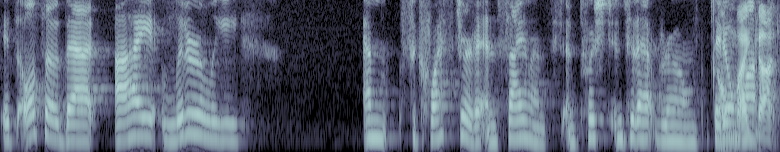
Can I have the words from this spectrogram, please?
It's also that I literally am sequestered and silenced and pushed into that room. They oh don't my God.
